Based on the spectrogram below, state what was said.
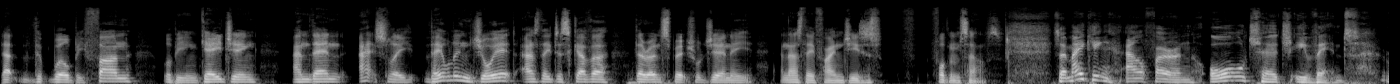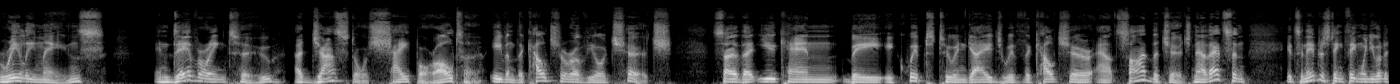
that will be fun, will be engaging, and then actually they will enjoy it as they discover their own spiritual journey and as they find Jesus for themselves. So making Alpha an all church event really means endeavoring to adjust or shape or alter even the culture of your church so that you can be equipped to engage with the culture outside the church. Now that's an, it's an interesting thing when you've got to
